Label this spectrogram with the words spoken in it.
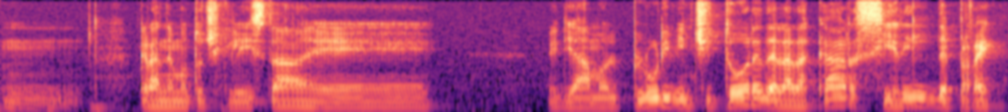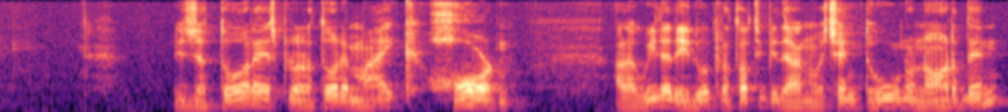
mh, grande motociclista e vediamo il plurivincitore della Dakar Cyril Depré, viaggiatore esploratore Mike Horn. Alla guida dei due prototipi della 901 Norden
